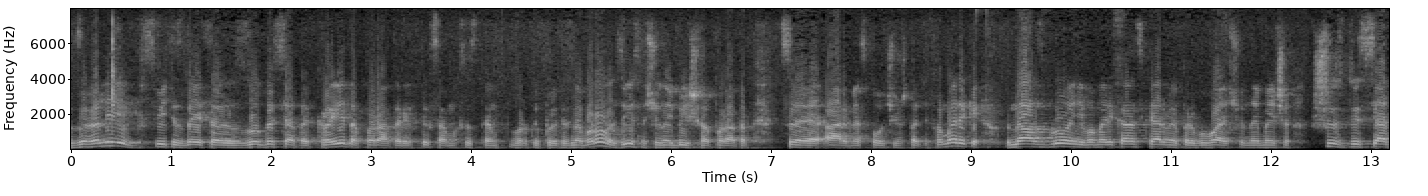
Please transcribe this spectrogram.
взагалі в світі здається зо десяток країн операторів тих самих систем протиповітряної оборони. Звісно, що найбільший оператор це армія Сполучених Штатів Америки. На озброєнні в американській армії перебуває щонайменше 60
